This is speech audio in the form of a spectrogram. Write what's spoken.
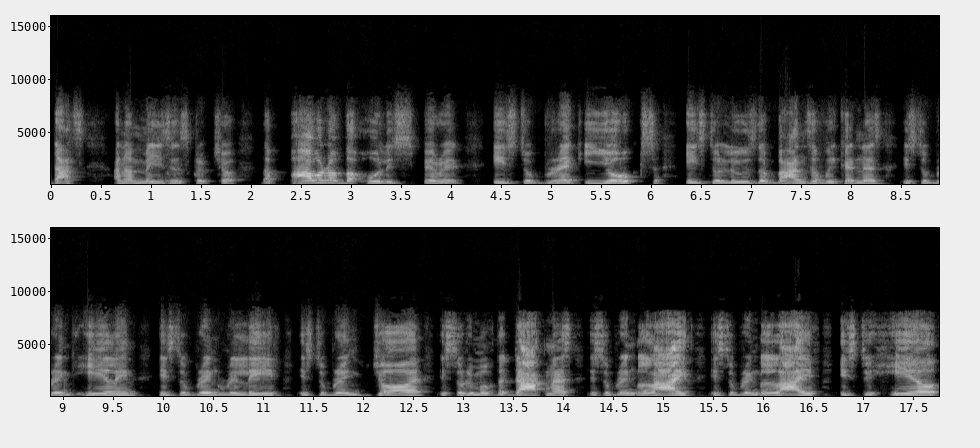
That's an amazing scripture. The power of the Holy Spirit is to break yokes, is to lose the bands of wickedness, is to bring healing, is to bring relief, is to bring joy, is to remove the darkness, is to bring light, is to bring life, is to heal,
